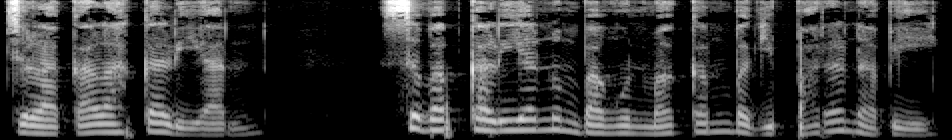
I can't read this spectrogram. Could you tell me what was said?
"Celakalah kalian, sebab kalian membangun makam bagi para nabi,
